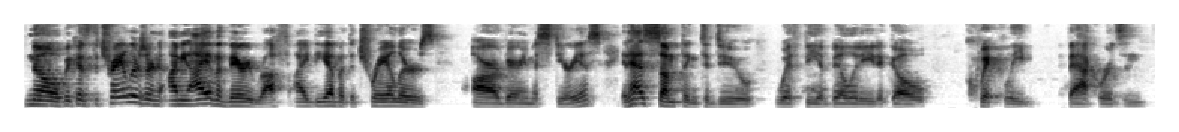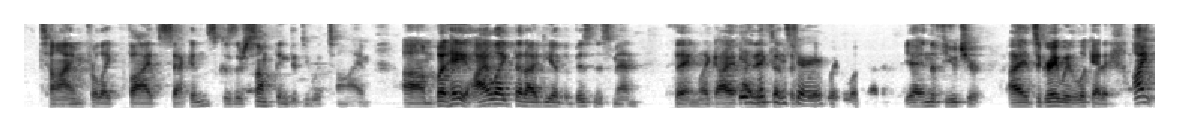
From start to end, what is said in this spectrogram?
No, because the trailers are I mean, I have a very rough idea, but the trailers are very mysterious. It has something to do with the ability to go quickly backwards in time for like five seconds because there's something to do with time. Um, but hey, I like that idea of the businessman thing. Like I, I think that's a great way to look at it. Yeah, in the future. I, it's a great way to look at it. I,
